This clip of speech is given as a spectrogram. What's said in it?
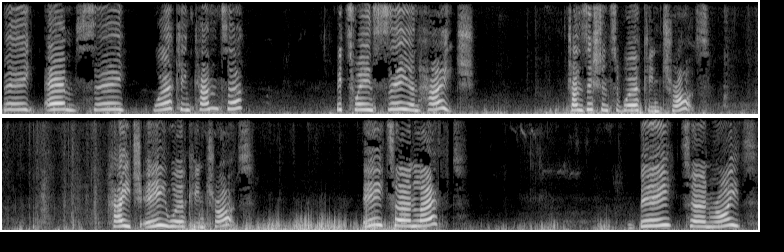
B M C working canter between C and H. Transition to working trot. H E working trot. E turn left. B turn right.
